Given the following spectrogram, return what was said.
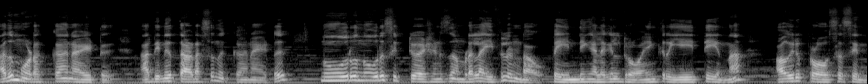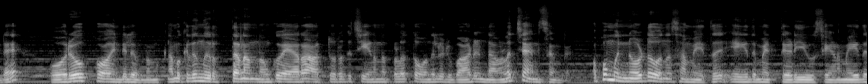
അത് മുടക്കാനായിട്ട് അതിന് തടസ്സം നിൽക്കാനായിട്ട് നൂറ് നൂറ് സിറ്റുവേഷൻസ് നമ്മുടെ ലൈഫിൽ ഉണ്ടാവും. പെയിന്റിങ് അല്ലെങ്കിൽ ഡ്രോയിങ് ക്രിയേറ്റ് ചെയ്യുന്ന ആ ഒരു പ്രോസസ്സിന്റെ ഓരോ പോയിന്റിലും നമുക്ക് നമുക്കിത് നിർത്തണം നമുക്ക് വേറെ ആർട്ട് വർക്ക് ചെയ്യണം എന്നൊക്കെയുള്ള തോന്നൽ ഒരുപാട് ഉണ്ടാവാനുള്ള ചാൻസ് ഉണ്ട്. അപ്പോൾ മുന്നോട്ട് പോകുന്ന സമയത്ത് ഏത് മെത്തേഡ് യൂസ് ചെയ്യണം ഏത്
